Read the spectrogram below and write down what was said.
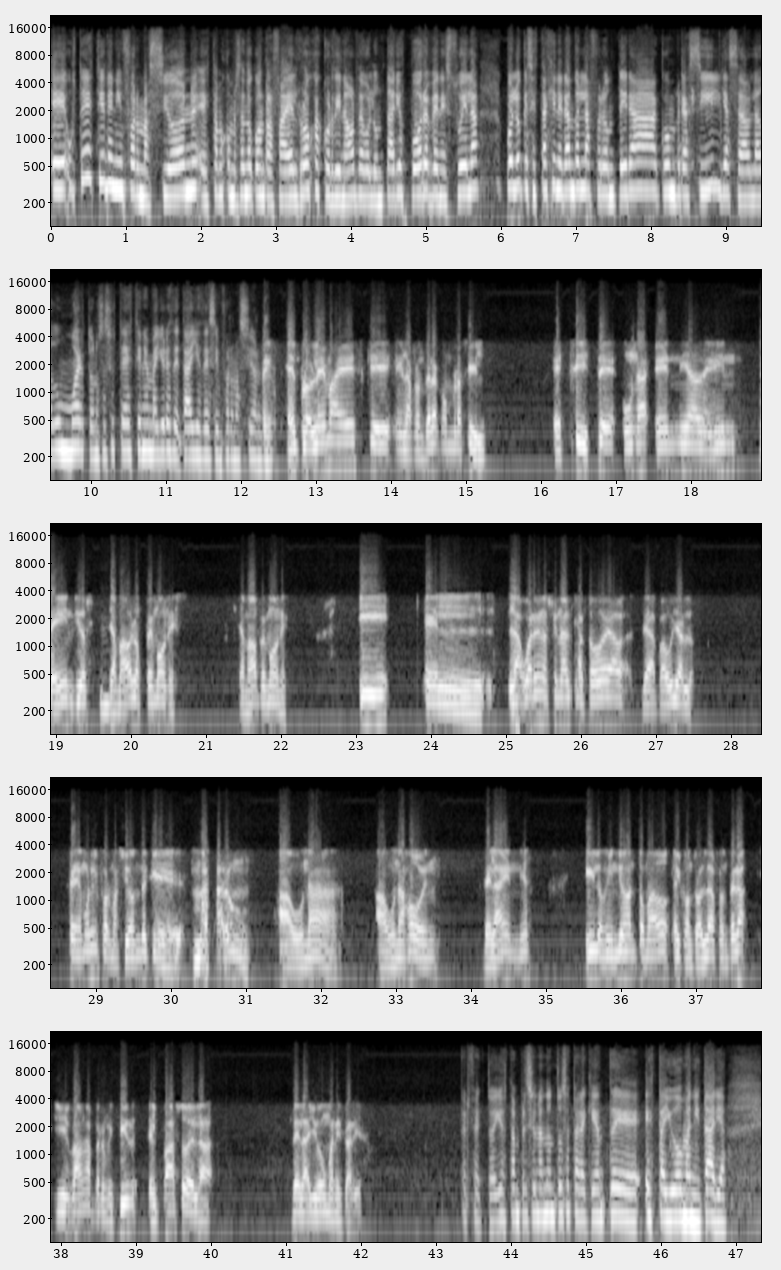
Eh, Ustedes tienen información, estamos conversando con Rafael Rojas, coordinador de voluntarios por Venezuela, con lo que se está generando en la frontera con Brasil, ya se ha hablado de un muerto, no sé si ustedes tienen mayores detalles de esa información. El problema es que en la frontera con Brasil existe una etnia de, in- de indios Mm. llamados los pemones, llamados pemones. Y el, la Guardia Nacional trató de, de apabullarlo. Tenemos la información de que mataron a una a una joven de la etnia y los indios han tomado el control de la frontera y van a permitir el paso de la de la ayuda humanitaria. Perfecto, ellos están presionando entonces para que entre esta ayuda humanitaria.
